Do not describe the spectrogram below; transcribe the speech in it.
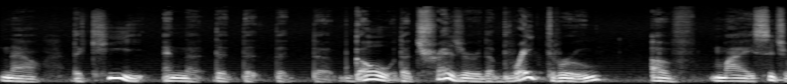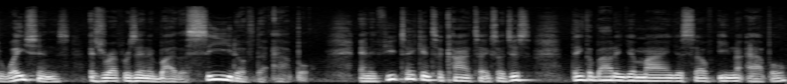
Now the key and the the, the, the, the goal the treasure the breakthrough of my situations is represented by the seed of the apple. And if you take into context or just think about in your mind yourself eating an apple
